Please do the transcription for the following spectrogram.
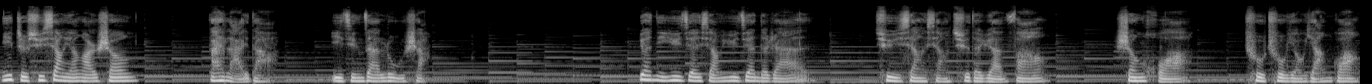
你只需向阳而生，该来的，已经在路上。愿你遇见想遇见的人，去向想去的远方，生活。处处有阳光。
